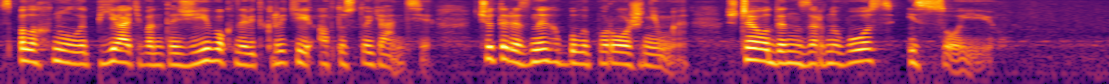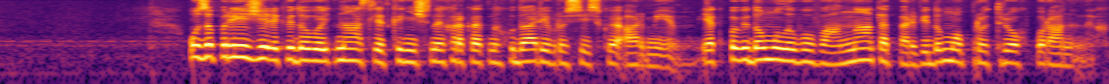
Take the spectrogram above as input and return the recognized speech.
спалахнули п'ять вантажівок на відкритій автостоянці. Чотири з них були порожніми. Ще один зерновоз із соєю. У Запоріжжі ліквідовують наслідки нічних ракетних ударів російської армії. Як повідомили в ОВА, тепер відомо про трьох поранених.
